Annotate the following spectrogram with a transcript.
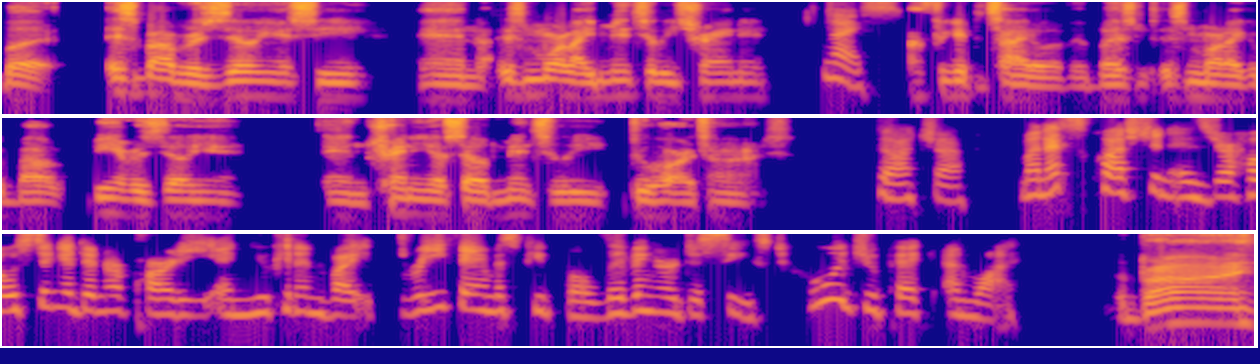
but it's about resiliency and it's more like mentally training. Nice. I forget the title of it, but it's, it's more like about being resilient and training yourself mentally through hard times. Gotcha. My next question is you're hosting a dinner party and you can invite three famous people, living or deceased. Who would you pick and why? LeBron,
